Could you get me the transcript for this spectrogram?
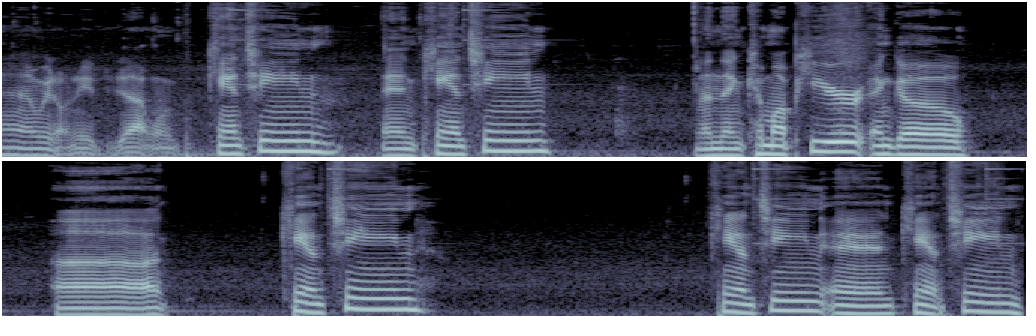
and we don't need to do that one. Canteen and canteen, and then come up here and go, uh, canteen, canteen, and canteen,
